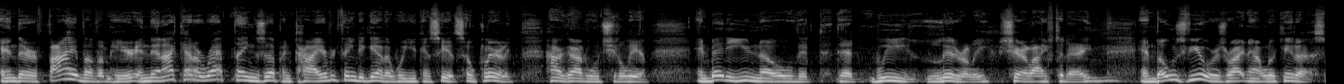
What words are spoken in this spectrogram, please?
And there are five of them here, and then I kind of wrap things up and tie everything together where you can see it so clearly how God wants you to live. And Betty, you know that that we literally share life today, mm-hmm. and those viewers right now looking at us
